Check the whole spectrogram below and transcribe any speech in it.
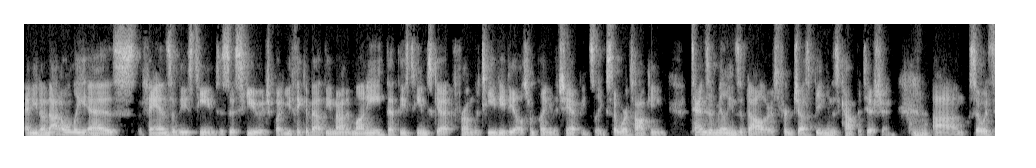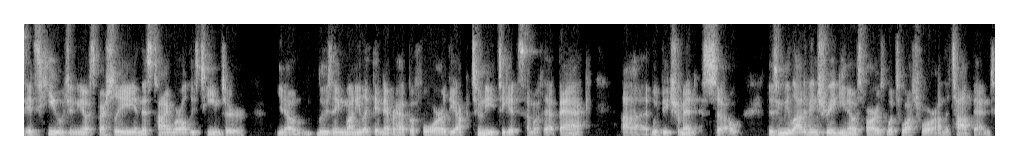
and you know, not only as fans of these teams is this huge, but you think about the amount of money that these teams get from the TV deals from playing in the Champions League. So we're talking tens of millions of dollars for just being in this competition. Mm-hmm. Um, so it's it's huge, and you know, especially in this time where all these teams are you know losing money like they never had before, the opportunity to get some of that back uh, would be tremendous. So there's going to be a lot of intrigue, you know, as far as what to watch for on the top end.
